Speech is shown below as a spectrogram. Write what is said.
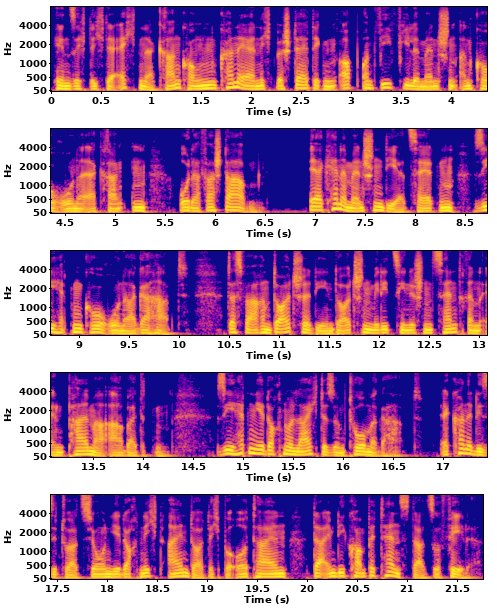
Hinsichtlich der echten Erkrankungen könne er nicht bestätigen, ob und wie viele Menschen an Corona erkrankten oder verstarben. Er kenne Menschen, die erzählten, sie hätten Corona gehabt. Das waren Deutsche, die in deutschen medizinischen Zentren in Palma arbeiteten. Sie hätten jedoch nur leichte Symptome gehabt. Er könne die Situation jedoch nicht eindeutig beurteilen, da ihm die Kompetenz dazu fehle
